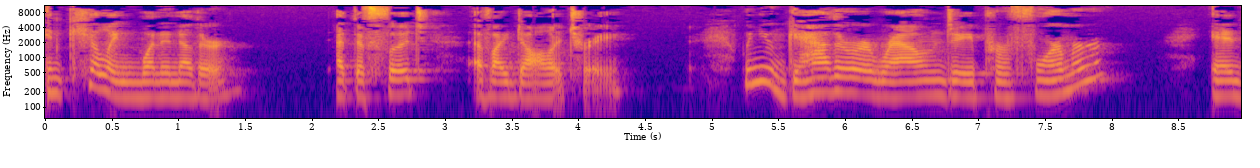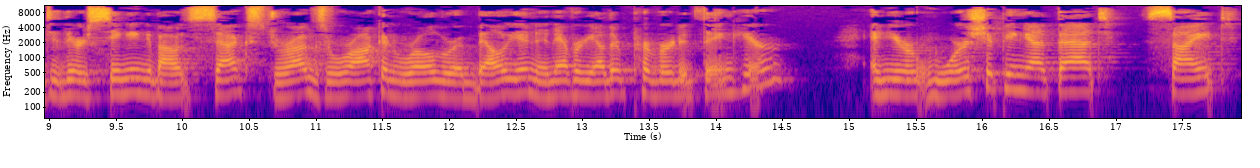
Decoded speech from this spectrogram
and killing one another at the foot of idolatry. When you gather around a performer and they're singing about sex, drugs, rock and roll, rebellion, and every other perverted thing here, and you're worshiping at that site,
